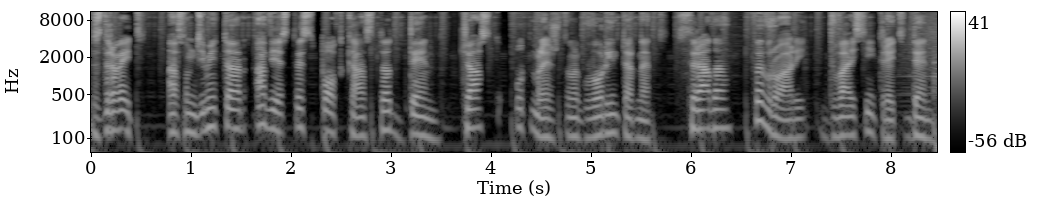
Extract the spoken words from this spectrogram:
Здравейте, аз съм Димитър, а вие сте с подкаста ДЕН, част от мрежата на Говори Интернет. Сряда, февруари, 23 ден.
